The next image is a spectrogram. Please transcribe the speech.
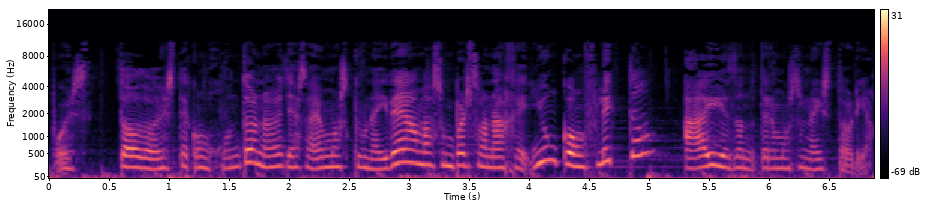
pues todo este conjunto, ¿no? Ya sabemos que una idea más un personaje y un conflicto, ahí es donde tenemos una historia.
